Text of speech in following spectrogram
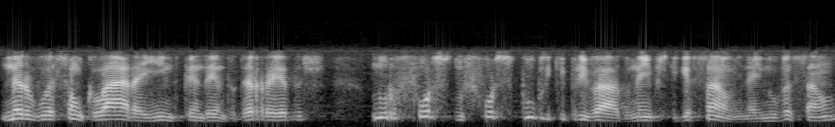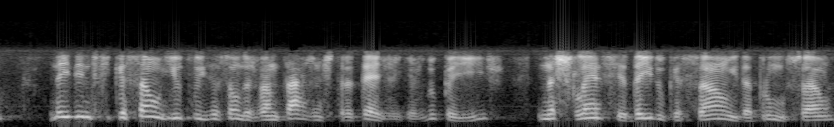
na regulação clara e independente das redes, no reforço do esforço público e privado na investigação e na inovação, na identificação e utilização das vantagens estratégicas do país, na excelência da educação e da promoção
